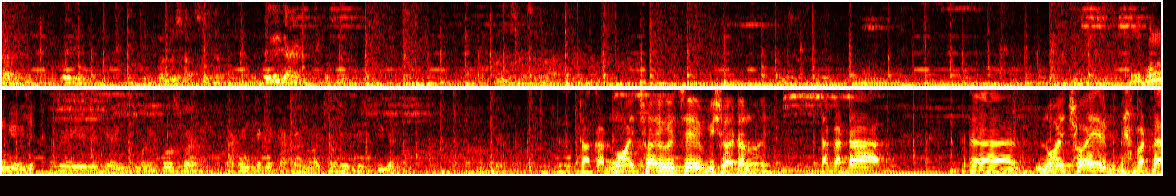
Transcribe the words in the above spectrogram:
করে তিপ্পান্ন সাতশো একাত্তর এরই জানেন তিপ্পান্ন সাতশো বাহাত্তর তিপ্পান্ন সাতশো তিয়াত্তর। বলুন কি হয়েছে মানে পুরসভা অ্যাকাউন্ট থেকে টাকা নেওয়া হয়েছে কি ব্যাপার টাকা নয় ছয় হয়েছে, বিষয়টা নয়। টাকাটা নয় ছয়ের ব্যাপারটা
